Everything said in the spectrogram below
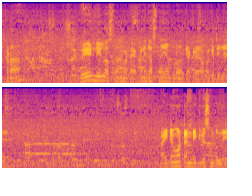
ఇక్కడ వేడి నీళ్ళు వస్తాయి అనమాట ఎక్కడి నుంచి వస్తున్నాయో ఇప్పుడు వరకు ఎక్కడ ఎవరికి తెలియలేదు. బయటేమో టెన్ డిగ్రీస్ ఉంటుంది.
